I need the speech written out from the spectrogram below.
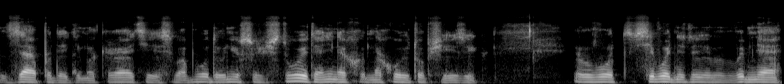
Запада, демократии, свободы у них существует, и они находят общий язык. Вот сегодня вы меня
